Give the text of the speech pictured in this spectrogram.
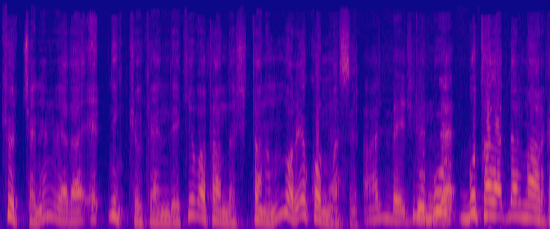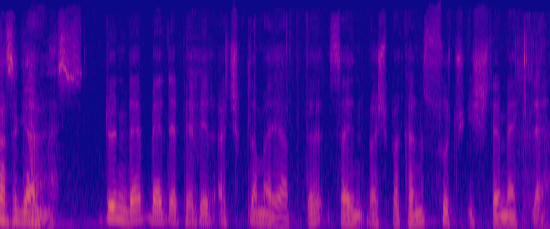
Kürtçenin veya etnik kökendeki vatandaşlık tanımının oraya konması. Halim Bey Şimdi dün bu, de bu taleplerin arkası gelmez. dün de BDP bir açıklama yaptı. Sayın Başbakan'ı suç işlemekle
